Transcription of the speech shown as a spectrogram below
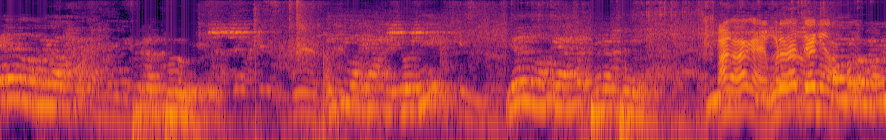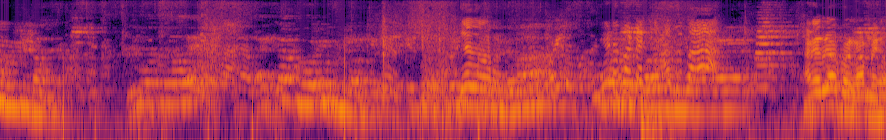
ஏழு வகையான பிறப்பு அஞ்சு வகையான ஜோதி ஏழு வகையான பிறப்பு வாங்க வாங்க. உங்களை தான் தேடி கோடி உள்ளிடும் இருபத்தி அங்கே இருக்கா இப்போ காமிங்க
